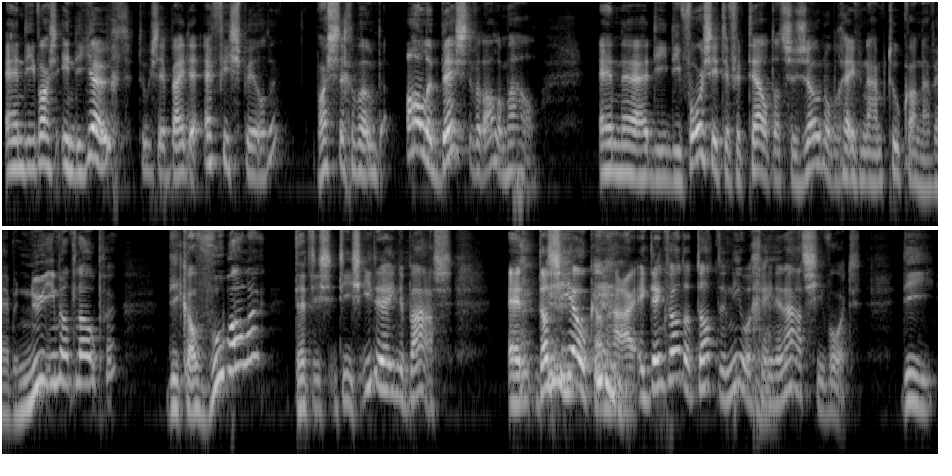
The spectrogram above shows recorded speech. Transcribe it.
En die was in de jeugd, toen ze bij de Effie speelde... was ze gewoon de allerbeste van allemaal. En eh, die, die voorzitter vertelt dat zijn zoon op een gegeven moment naar hem toe kan. Nou, we hebben nu iemand lopen die kan voetballen. Dat is, die is iedereen de baas. En dat zie je ook aan haar. Ik denk wel dat dat de nieuwe generatie wordt. Die,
